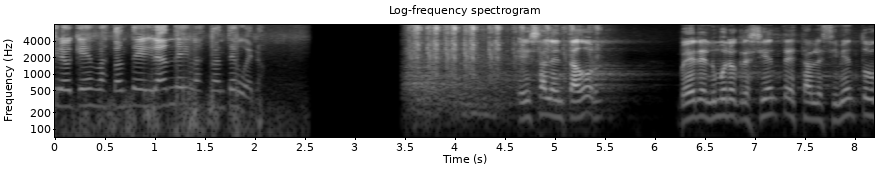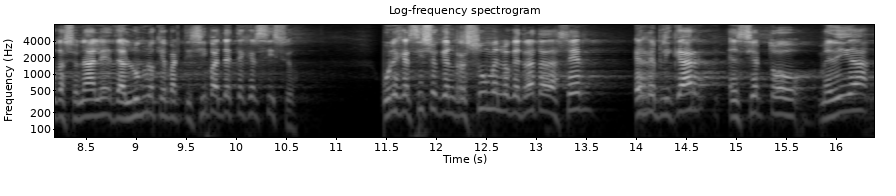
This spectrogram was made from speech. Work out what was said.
creo que es bastante grande y bastante bueno. Es alentador ver el número creciente de establecimientos vocacionales de alumnos que participan de este ejercicio. Un ejercicio que en resumen lo que trata de hacer es replicar en cierta medida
